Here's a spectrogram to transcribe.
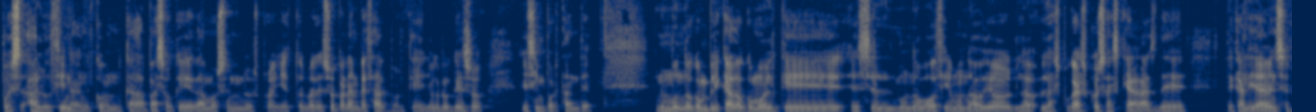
pues alucinan con cada paso que damos en los proyectos, ¿vale? Eso para empezar, porque yo creo que eso es importante. En un mundo complicado como el que es el mundo voz y el mundo audio, las pocas cosas que hagas de, de calidad deben ser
